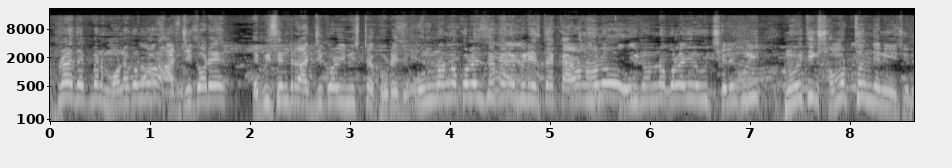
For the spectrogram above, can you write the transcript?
আপনারা দেখবেন মনে করলাম আরজি করে এপি সেন্টার আরজি করে জিনিসটা ঘটেছে। অন্যান্য কলেজ থেকে কেন বেরিয়েছে তার কারণ হলো ওই অন্য কলেজের ওই ছেলেগুলি নৈতিক সমর্থন জানিয়েছিল।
